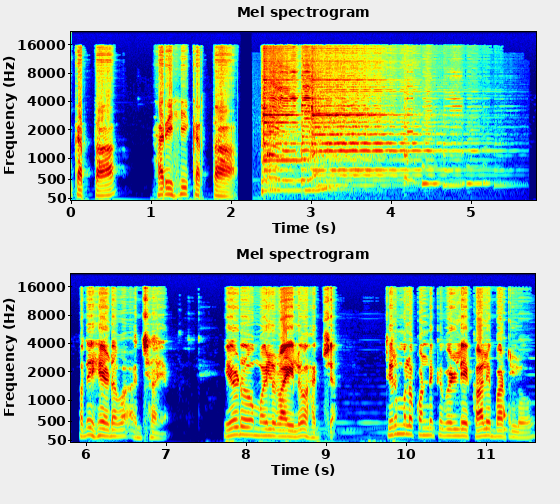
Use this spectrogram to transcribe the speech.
కర్త హరిః కర్త. పదిహేడవ అధ్యాయం. ఏడవ మైలురాయిలో హత్య. తిరుమల కొండకి వెళ్ళే కాలిబాటలో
